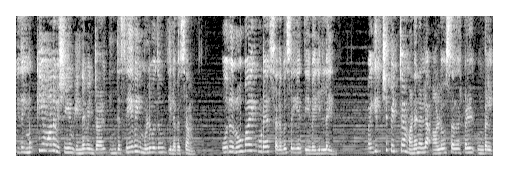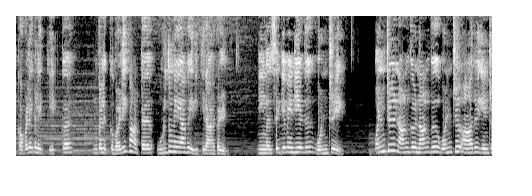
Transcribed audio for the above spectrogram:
இதில் முக்கியமான விஷயம் என்னவென்றால் இந்த சேவை முழுவதும் இலவசம். ஒரு ரூபாய் கூட செலவு செய்ய தேவையில்லை. பயிற்சி பெற்ற மனநல ஆலோசகர்கள் உங்கள் கவலைகளை கேட்க உங்களுக்கு வழிகாட்ட உறுதுணையாக இருக்கிறார்கள் நீங்கள் செய்ய வேண்டியது ஒன்றே ஒன்று நான்கு நான்கு ஒன்று ஆறு என்ற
